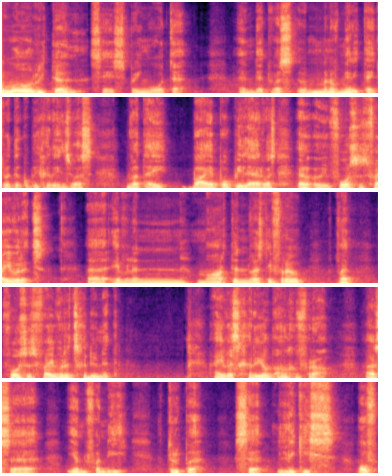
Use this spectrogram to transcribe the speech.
Will return, sê Springwater. En dit was min of meer die tyd wat ek op die grens was, wat hy baie populair was. Uh, uh, Force's Favorites. Uh, Evelyn Martin was die vrou, wat Force's Favorites gedoen het. Hy was gereeld aangevra as uh, een van die troepe se liekies, of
